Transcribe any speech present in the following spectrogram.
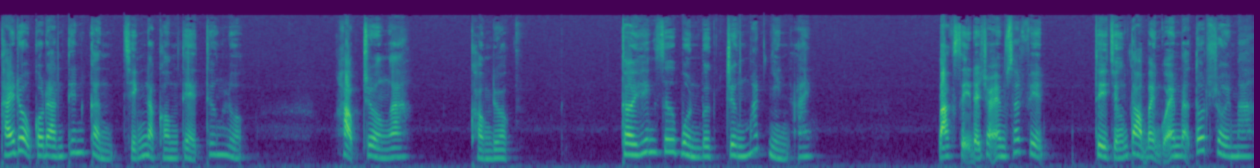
Thái độ của đoàn thiên cẩn chính là không thể thương lượng. Học trường à? Không được. Thời hình dư buồn bực trừng mắt nhìn anh. Bác sĩ đã cho em xuất viện, thì chứng tỏ bệnh của em đã tốt rồi mà.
